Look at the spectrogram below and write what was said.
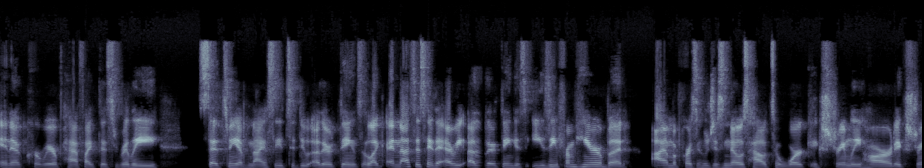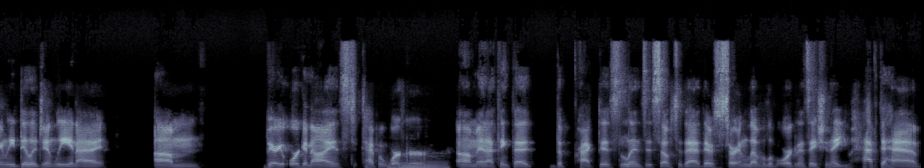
in a career path like this really sets me up nicely to do other things like and not to say that every other thing is easy from here but i am a person who just knows how to work extremely hard extremely diligently and i um very organized type of worker Mm, um, and I think that the practice lends itself to that. There's a certain level of organization that you have to have,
